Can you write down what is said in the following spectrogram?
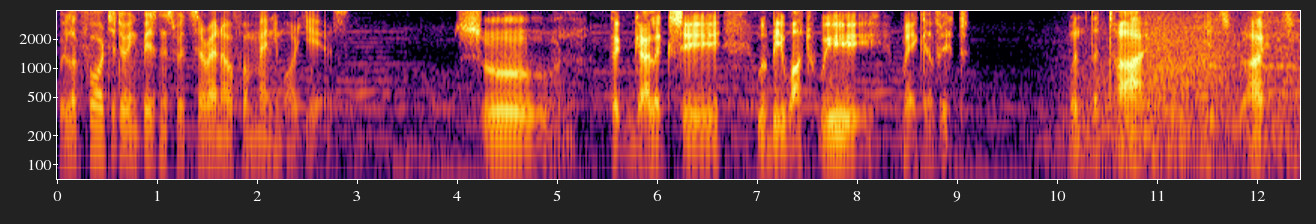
We look forward to doing business with Serenno for many more years. Soon, the galaxy will be what we make of it. When the time is right.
